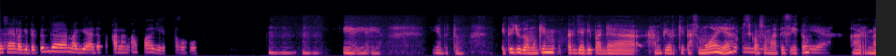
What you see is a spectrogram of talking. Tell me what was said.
misalnya lagi deg-degan, lagi ada tekanan apa gitu. Mhm, mhm. Iya iya iya. Iya betul. Itu juga mungkin terjadi pada hampir kita semua ya, Mm-mm. psikosomatis itu. Iya, karena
